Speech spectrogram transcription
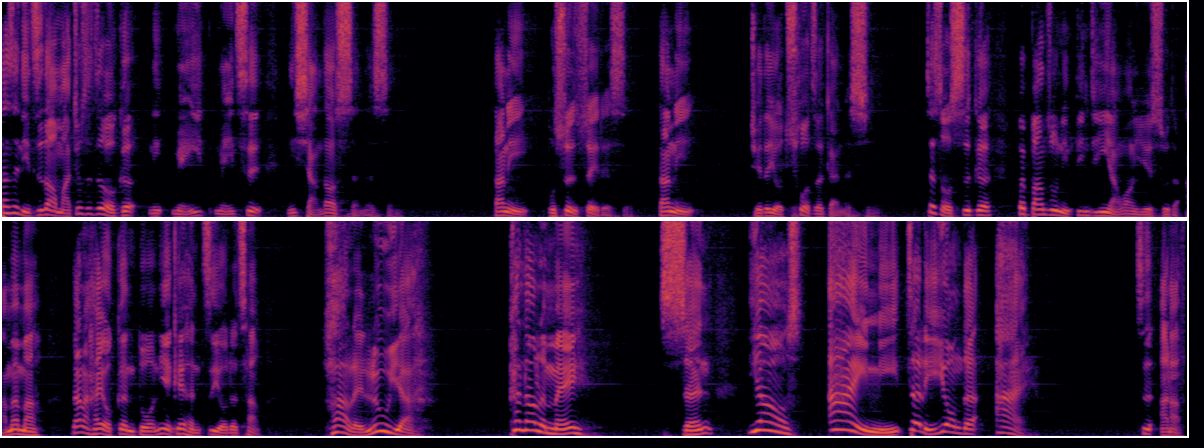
但是你知道吗？就是这首歌，你每一每一次你想到神的时候，当你不顺遂的时候，当你觉得有挫折感的时候，这首诗歌会帮助你定睛仰望耶稣的。阿门吗？当然还有更多，你也可以很自由的唱哈利路亚。看到了没？神要。爱你，这里用的爱是 enough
